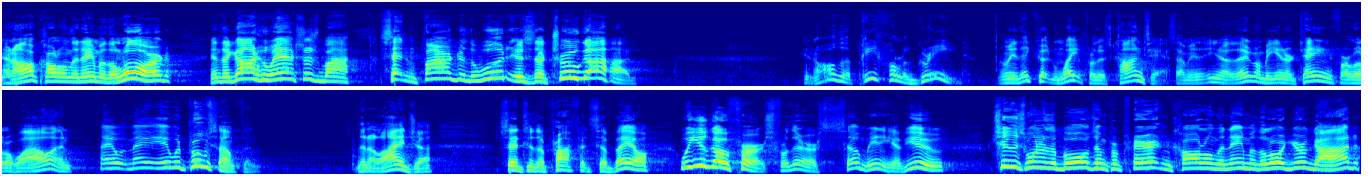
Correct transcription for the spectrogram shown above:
and I'll call on the name of the Lord, and the God who answers by setting fire to the wood is the true God. And all the people agreed. I mean, they couldn't wait for this contest. I mean, you know, they're going to be entertained for a little while, and it would prove something. Then Elijah said to the prophets of Baal, Will you go first? For there are so many of you. Choose one of the bulls and prepare it and call on the name of the Lord your God,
